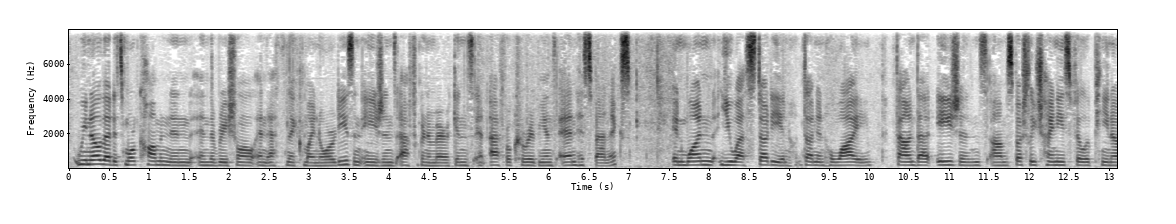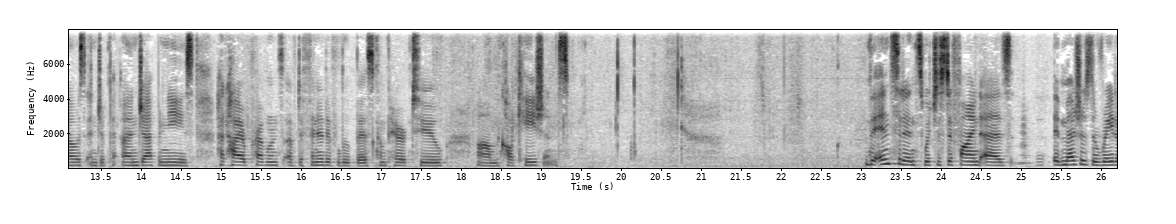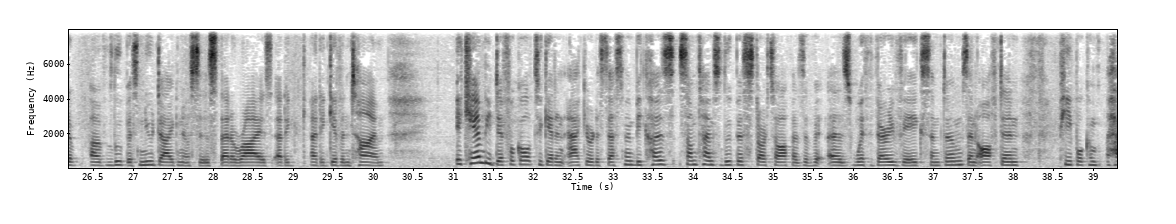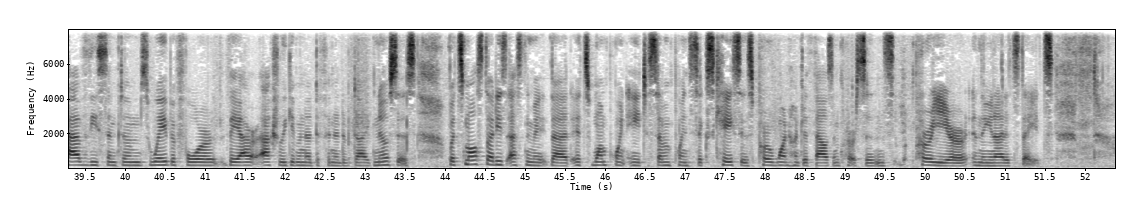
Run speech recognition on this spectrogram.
We know that it's more common in, in the racial and ethnic minorities in Asians, African Americans, and Afro Caribbeans and Hispanics. In one U.S. study in, done in Hawaii, found that Asians, um, especially Chinese, Filipinos, and, Jap- and, Japanese, had higher prevalence of definitive lupus compared to um, Caucasians. The incidence, which is defined as it measures the rate of, of lupus new diagnoses that arise at a, at a given time, it can be difficult to get an accurate assessment because sometimes lupus starts off as, a, as with very vague symptoms, and often people have these symptoms way before they are actually given a definitive diagnosis. But small studies estimate that it's 1.8 to 7.6 cases per 100,000 persons per year in the United States.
